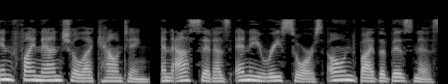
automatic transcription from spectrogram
In financial accounting, an asset is any resource owned by the business.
